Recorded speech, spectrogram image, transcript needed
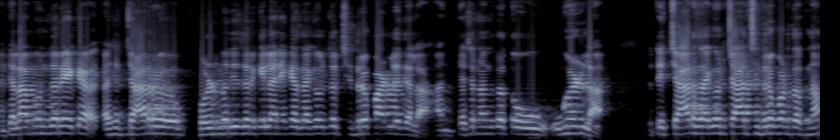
आणि त्याला आपण जर एका असे चार फोल्डमध्ये जर केला आणि एका जागेवर जर छिद्र पाडलं त्याला आणि त्याच्यानंतर तो उघडला तर ते चार जागेवर चार छिद्र पडतात ना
